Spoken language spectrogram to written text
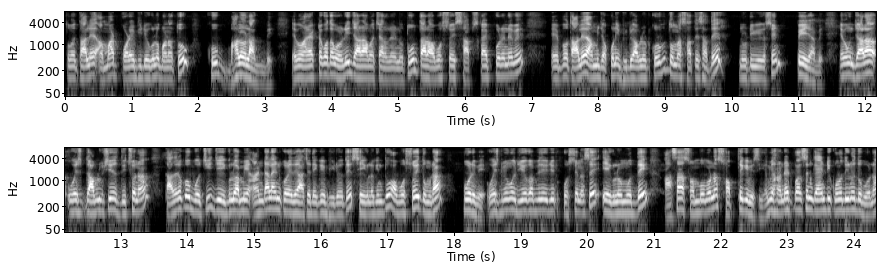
তোমার তাহলে আমার পরের ভিডিওগুলো বানাতেও খুব ভালো লাগবে। এবং আরেকটা কথা বলি, যারা আমার চ্যানেলে নতুন, তারা অবশ্যই সাবস্ক্রাইব করে নেবে। এবং তাহলে আমি যখনই ভিডিও আপলোড করব, তোমরা সাথে সাথে নোটিফিকেশন পেয়ে যাবে। এবং যারা ওয়েস্ট ডাব্লিউসিএস দিচ্ছ না, তাদেরকেও বলছি যে, এগুলো আমি আন্ডারলাইন করে দেওয়া আছে দেখবে ভিডিওতে সেইগুলো কিন্তু অবশ্যই তোমরা পড়বে। ওয়েস্ট বেঙ্গল জিওগ্রাফি যদি কোশ্চেন আসে, এগুলোর মধ্যেই আসার সম্ভাবনা সব থেকে বেশি। আমি হান্ড্রেড পার্সেন্ট গ্যারান্টি কোনো দিনও দেবো না।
